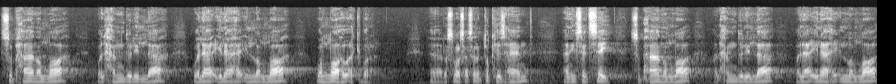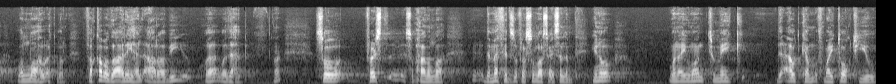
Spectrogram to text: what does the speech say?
Subhanallah, walhamdulillah, wa la ilaha illallah, wallahu akbar. Uh, Rasulullah ﷺ took his hand and he said, Say, Subhanallah, walhamdulillah, wa la ilaha illallah, wallahu akbar. فقبض عليها الأعرابي و- وذهب. Huh? So, first, uh, Subhanallah, the methods of Rasulullah ﷺ. You know, when I want to make the outcome of my talk to you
